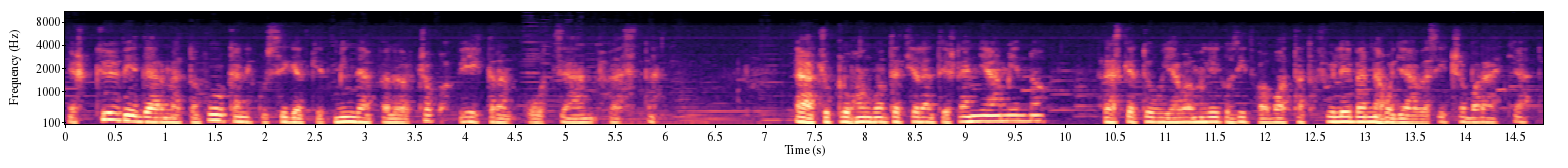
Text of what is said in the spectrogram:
és kővédermet a vulkanikus szigetkét mindenfelől csak a végtelen óceán övezte. Elcsukló hangon tett jelentést Enyáminnak, reszkető ujjával megigazítva a vattát a fülében, nehogy elveszítse barátját.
